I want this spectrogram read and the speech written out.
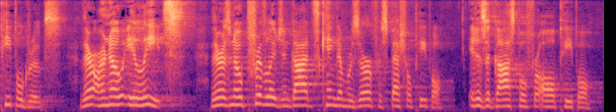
people groups, there are no elites. There is no privilege in God's kingdom reserved for special people. It is a gospel for all people.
